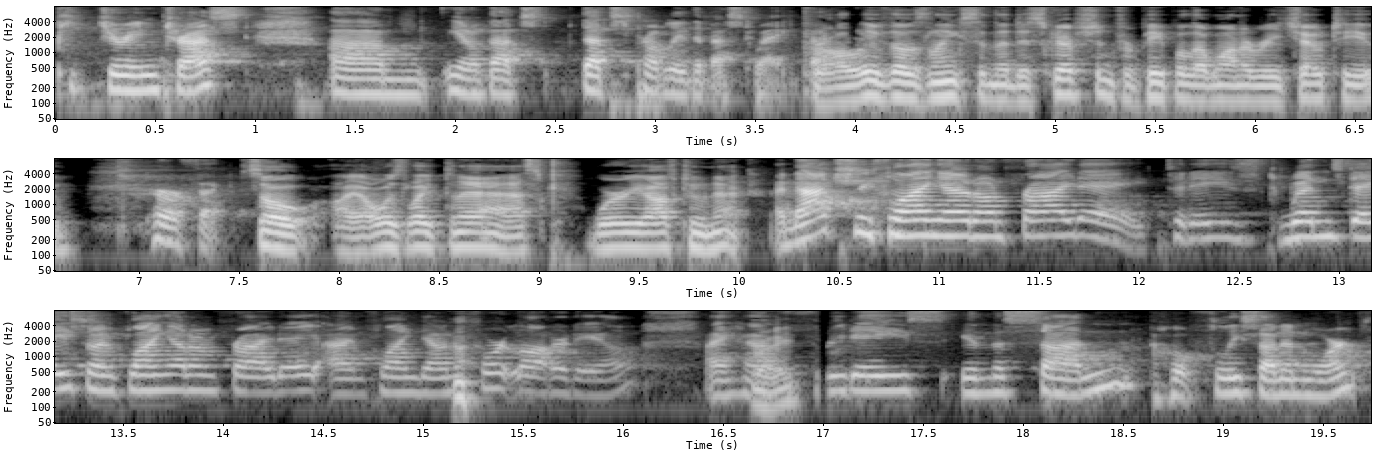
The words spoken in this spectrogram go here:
piqued your interest, um, you know, that's that's probably the best way. I'll leave those links in the description for people that want to reach out to you. Perfect. So I always like to ask, where are you off to next? I'm actually flying out on Friday. Today's Wednesday, so I'm flying out on Friday. I'm flying down to Fort Lauderdale. I have right. three days in the sun, hopefully sun and warmth,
